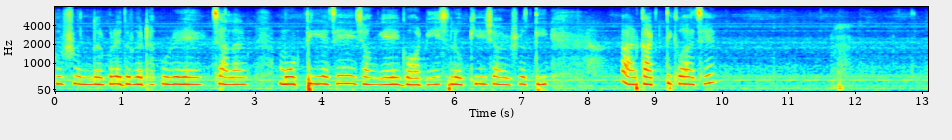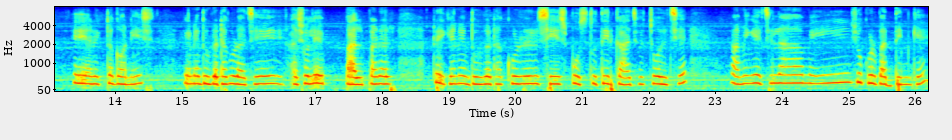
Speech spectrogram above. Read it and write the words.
খুব সুন্দর করে দুর্গা ঠাকুরের চালার মূর্তি আছে, সঙ্গে গণেশ, লক্ষ্মী, সরস্বতী আর কার্তিকও আছে। এই আর একটা গণেশ, এখানে দুর্গা ঠাকুর আছে। আসলে পালপাড়ার এখানে দুর্গা ঠাকুরের শেষ প্রস্তুতির কাজ চলছে। আমি গেছিলাম এই শুক্রবার দিনকে।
